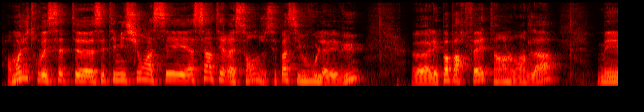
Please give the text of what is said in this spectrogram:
Alors moi j'ai trouvé cette, cette, émission assez, intéressante, je ne sais pas si vous, vous l'avez vue, elle n'est pas parfaite, hein, loin de là, mais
